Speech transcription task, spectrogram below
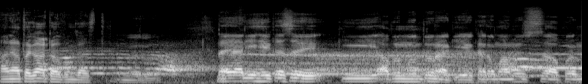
आणि आता गाठा पण गाजतंय. बरोबर. नाही आणि हे कसं आहे की आपण म्हणतो ना की एखादा माणूस आपण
